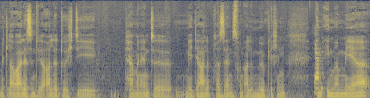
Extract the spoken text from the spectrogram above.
mittlerweile sind wir alle durch die permanente mediale Präsenz von allem Möglichen ja. immer mehr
